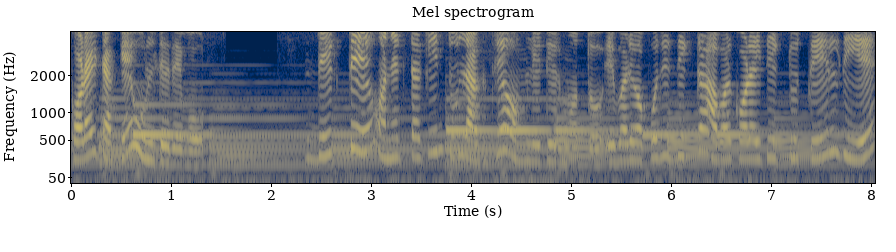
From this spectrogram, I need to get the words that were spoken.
কড়াইটাকে উল্টে দেব। দেখতে অনেকটা কিন্তু লাগছে অমলেটের মতো। এবারে অপোজিট দিকটা আবার কড়াইতে একটু তেল দিয়ে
